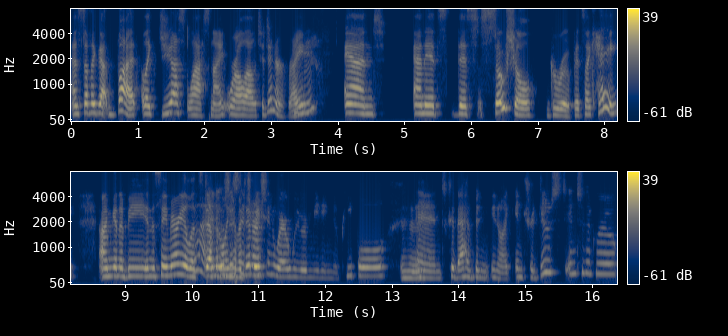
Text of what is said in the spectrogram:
and stuff like that but like just last night we're all out to dinner right Mhm. and and it's this social group it's like hey i'm going to be in the same area let's Yeah, and it was definitely a have a dinner situation where we were meeting new people, Mhm. and could that have been you know like introduced into the group?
